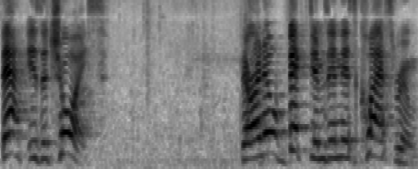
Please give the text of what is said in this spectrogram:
That is a choice. There are no victims in this classroom.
